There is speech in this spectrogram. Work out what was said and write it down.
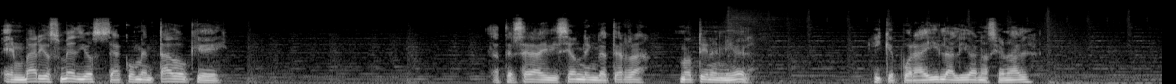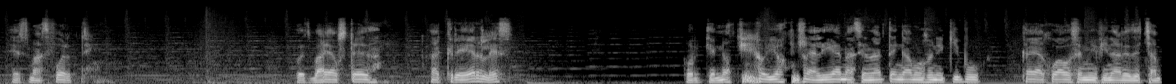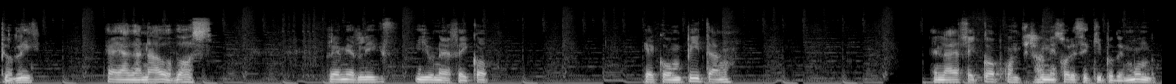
En varios medios se ha comentado que la tercera división de Inglaterra no tiene nivel y que por ahí la Liga Nacional es más fuerte. Pues vaya usted a creerles, porque no quiero yo que en la Liga Nacional tengamos un equipo que haya jugado semifinales de Champions League que haya ganado dos Premier Leagues y una FA Cup. Que compitan en la FA Cup contra los mejores equipos del mundo.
